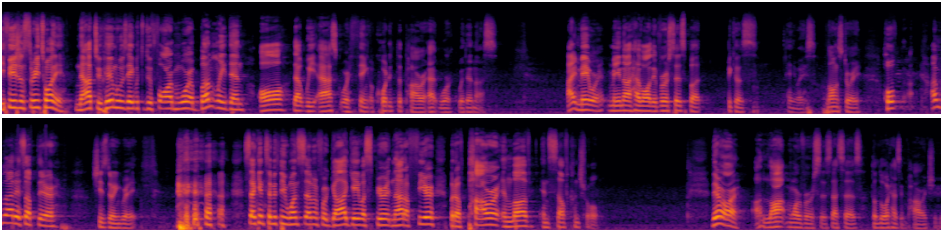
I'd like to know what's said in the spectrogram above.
Ephesians 3:20. Now to him who is able to do far more abundantly than all that we ask or think, according to the power at work within us. I may or may not have all the verses, but because, anyways, long story. Hope I'm glad it's up there. She's doing great. 2 Timothy 1 7, for God gave us spirit not of fear, but of power and love and self control. There are a lot more verses that says the Lord has empowered you.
